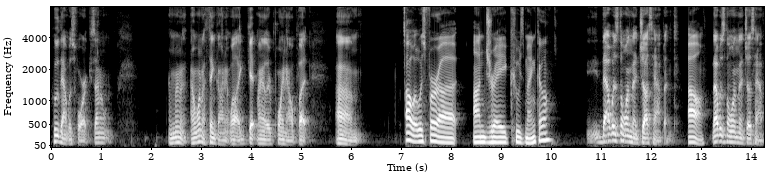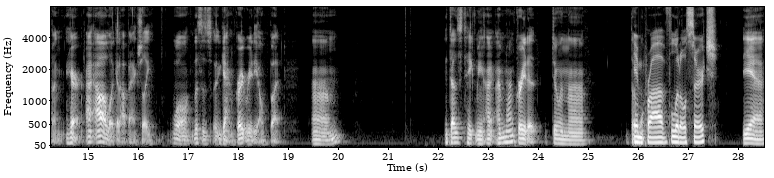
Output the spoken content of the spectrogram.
Who that was for? Because I don't. I'm gonna. I want to think on it while I get my other point out. But um, Oh, it was for uh, Andre Kuzmenko. that was the one that just happened. Oh, That was the one that just happened. Here, I, I'll look it up actually. Well, this is again great radio, but um, it does take me. I, I'm not great at doing the. the improv little search. yeah.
